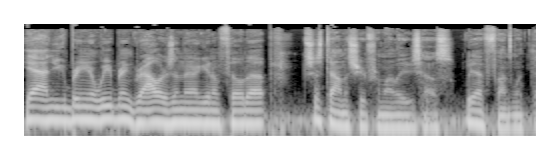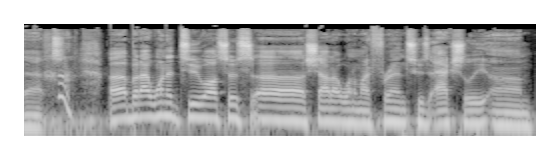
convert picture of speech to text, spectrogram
Yeah, and you can bring your we bring growlers in there and get them filled up. It's just down the street from my lady's house. We have fun with that. Uh, but I wanted to also uh, shout out one of my friends who's actually um,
